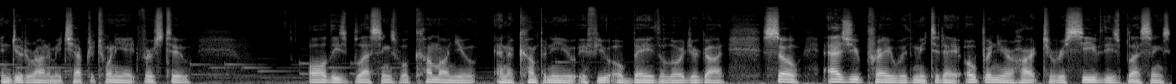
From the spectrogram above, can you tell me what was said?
in Deuteronomy chapter 28, verse 2 all these blessings will come on you and accompany you if you obey the Lord your God. So, as you pray with me today, open your heart to receive these blessings,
